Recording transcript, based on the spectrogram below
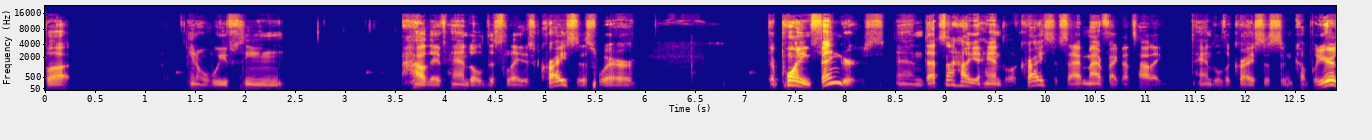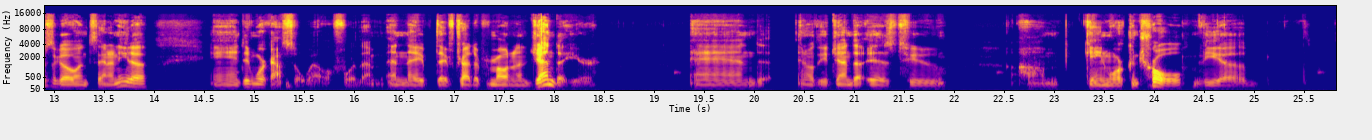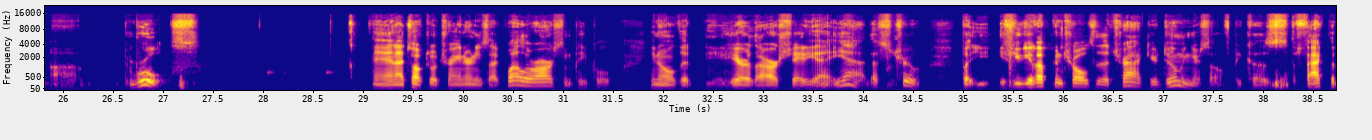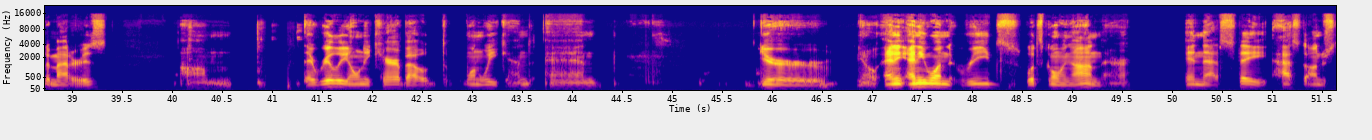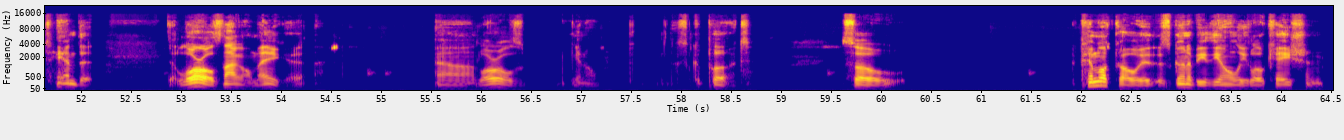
But you know, we've seen how they've handled this latest crisis where they're pointing fingers, and that's not how you handle a crisis. As a matter of fact, that's how they handled the crisis a couple years ago in Santa Anita, and didn't work out so well for them. And they've they've tried to promote an agenda here, and you know the agenda is to um, gain more control via uh, rules and I talked to a trainer, and he's like, "Well, there are some people, you know, that here that are shady. Yeah, yeah, that's true. But if you give up control to the track, you're dooming yourself because the fact of the matter is, um, they really only care about one weekend, and you're, you know, any anyone that reads what's going on there in that state has to understand that that Laurel's not to make it. Uh, Laurel's, you know, kaput. So Pimlico is going to be the only location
